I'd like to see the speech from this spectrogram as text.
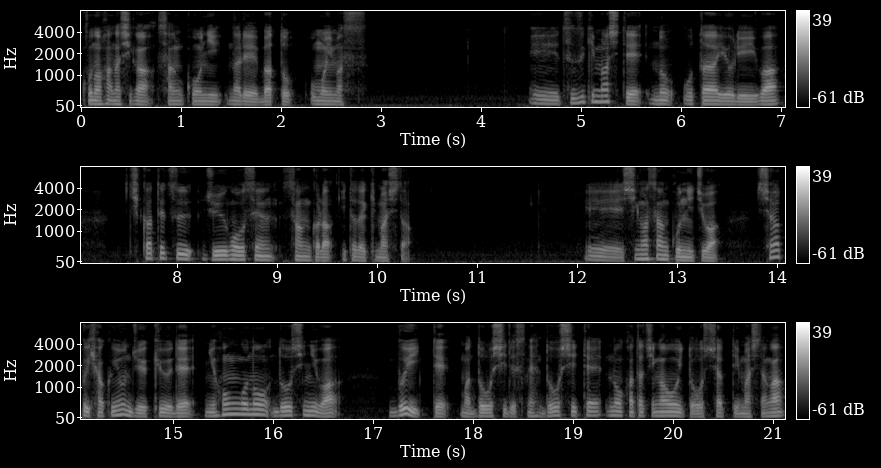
この話が参考になればと思います。えー、続きましてのお便りは、地下鉄10号線さんからいただきました。えー、志賀さんこんにちは。シャープ149で日本語の動詞には V って、まあ、動詞ですね。動詞ての形が多いとおっしゃっていましたが、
